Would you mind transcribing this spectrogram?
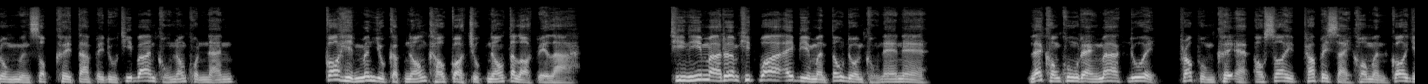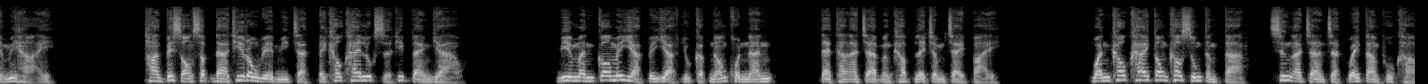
ลงเหมือนศพเคยตามไปดูที่บ้านของน้องคนนั้น ก็เห็นมันอยู่กับน้องเขากอดจุกน้องตลอดเวลา ทีนี้มาเริ่มคิดว่าไอ้บีมันต้องโดนของแน่ๆและของคงแรงมากด้วย เพราะผมเคยแอบเอาสร้อยพระไปใส่คอมันก็ยังไม่หาย ผ่านไปสองสัปดาห์ที่โรงเรียนมีจัดไปเข้าค่ายลูกเสือที่แปลงยาว บีมันก็ไม่อยากไปอยากอยู่กับน้องคนนั้น แต่ทางอาจารย์บังคับเลยจำใจไป วันเข้าค่ายต้องเข้าซุ้มต่างๆ ซึ่งอาจารย์จัดไว้ตามภูเขา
